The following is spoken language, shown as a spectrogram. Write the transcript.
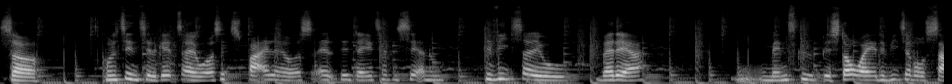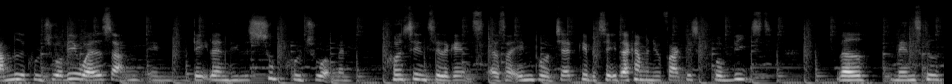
Så kunstig intelligens er jo også et spejl af os. Alt det data, vi ser nu, det viser jo, hvad det er, mennesket består af. Det viser vores samlede kultur. Vi er jo alle sammen en del af en lille subkultur, men kunstig intelligens, altså inde på ChatGPT, der kan man jo faktisk få vist, hvad mennesket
